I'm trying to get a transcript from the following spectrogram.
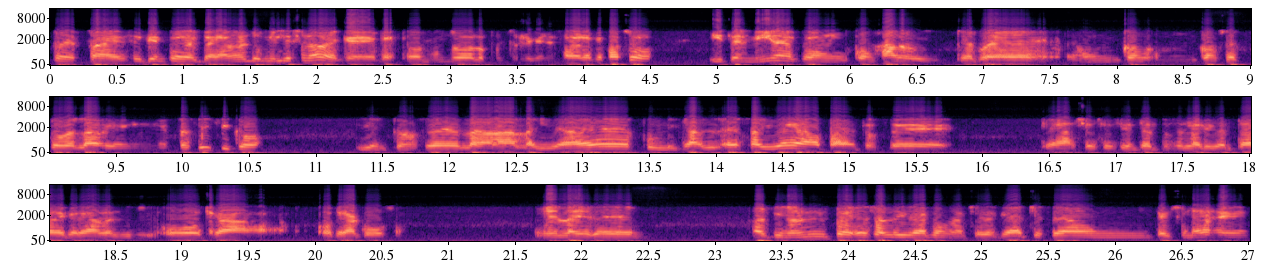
pues para ese tiempo del verano del 2019, que pues, todo el mundo, los puertorriqueños sabe lo que pasó, y termina con, con Halloween, que pues es un, un concepto ¿verdad? bien específico y entonces la, la idea es publicar esa idea para entonces que H se sienta entonces la libertad de crear otra otra cosa. Eh, al final pues, esa es la idea con H, de que H sea un personaje,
